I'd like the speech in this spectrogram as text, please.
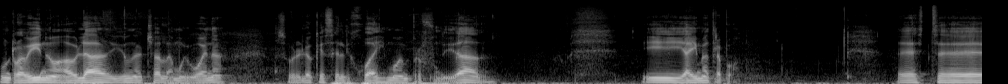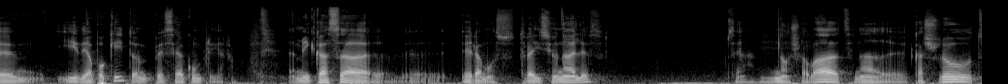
un rabino a hablar y una charla muy buena sobre lo que es el judaísmo en profundidad. Y ahí me atrapó. Este, y de a poquito empecé a cumplir. En mi casa eh, éramos tradicionales, o sea, no Shabbat, nada de Kashrut,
